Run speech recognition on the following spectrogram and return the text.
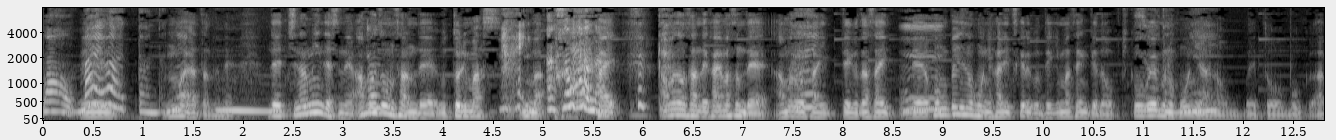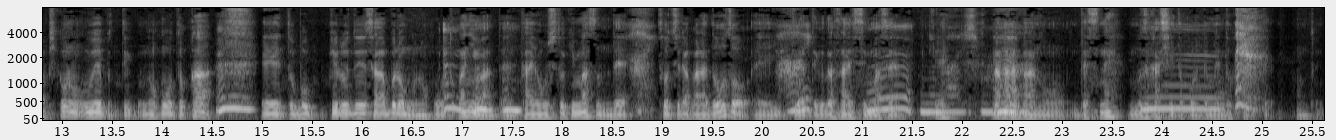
わお。前はあったんだね。前あったんだね。で、ちなみにですね、アマゾンさんで売っております。今。あそうなんだはい。アマゾンさんで買えますんで、アマゾンさん行ってください。で、ホームページの方に貼り付けることできませんけど、ピコウェブの方にあの、えっと、僕、あ、ピコのウェブっていうの方とか、えっと、僕、プロデューサーブログの方とかにはえ対応しときますんで、そちらからどうぞ、えー行ってやってください。すいません。うんお願いしますねなかなかあの、ですね、難しいところでめんどくさくて、本当に。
